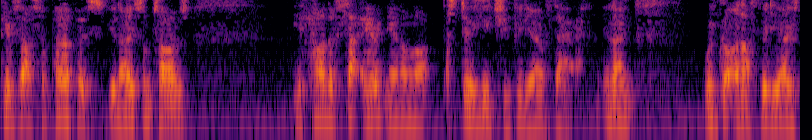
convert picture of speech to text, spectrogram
gives us a purpose, you know. Sometimes you kind of sat here, aren't you? And I'm like, let's do a YouTube video of that, you know we've got enough videos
